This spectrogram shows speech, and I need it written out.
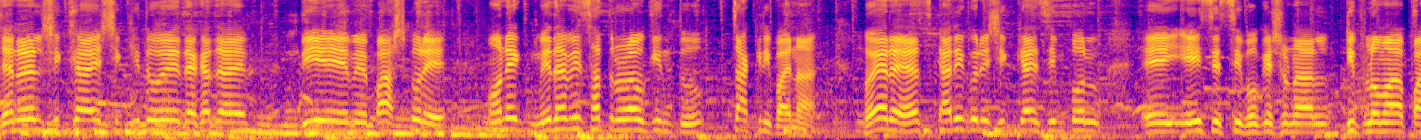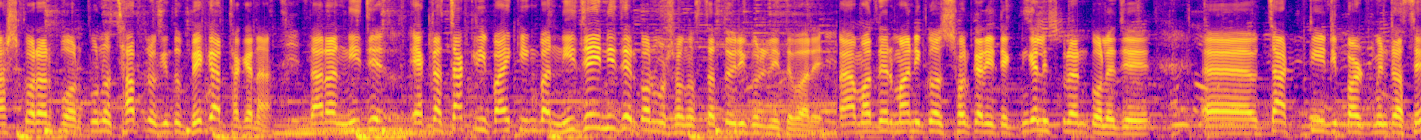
জেনারেল শিক্ষায় শিক্ষিত হয়ে দেখা যায় বিএ এম এ পাশ করে অনেক মেধাবী ছাত্ররাও কিন্তু চাকরি পায় না। হোয়ারেস কারিগরি শিক্ষায় সিম্পল এই এইচএসসি ভোকেশনাল ডিপ্লোমা পাশ করার পর কোনো ছাত্র কিন্তু বেকার থাকে না। তারা নিজে একটা চাকরি পায় কিংবা নিজেই নিজের কর্মসংস্থান তৈরি করে নিতে পারে। আমাদের মানিকগঞ্জ সরকারি টেকনিক্যাল স্কুল অ্যান্ড কলেজে চারটি ডিপার্টমেন্ট আছে।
